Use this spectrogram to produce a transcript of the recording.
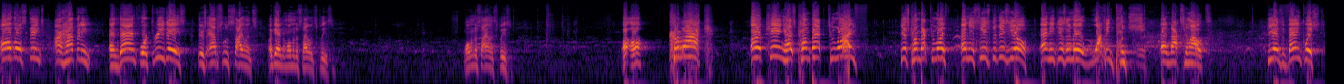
All those things are happening. And then for three days, there's absolute silence. Again, a moment of silence, please. Moment of silence, please. Uh oh. Crack! Our king has come back to life. He has come back to life and he sees Divisio and he gives him a whopping punch and knocks him out. He has vanquished.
